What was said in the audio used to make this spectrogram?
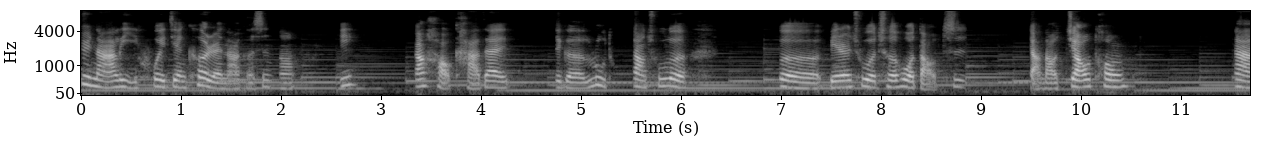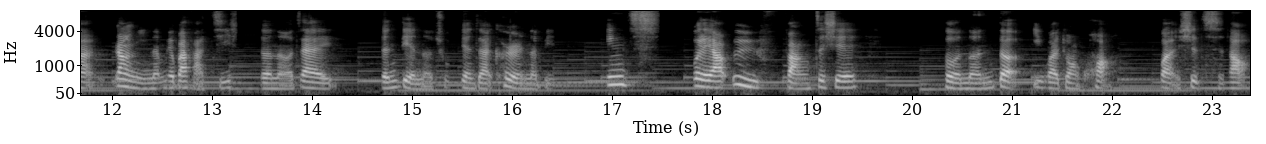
去哪里会见客人啊？可是呢，咦，刚好卡在这个路途上，出了呃别人出了车祸，导致讲到交通，那让你呢没有办法及时的呢在整点呢出现在客人那边，因此为了要预防这些可能的意外状况。不管是迟到，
